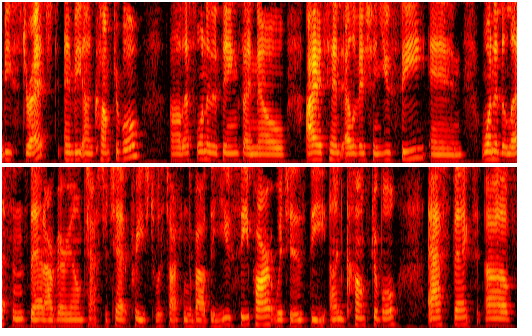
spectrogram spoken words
be stretched and be uncomfortable. Uh, that's one of the things I know. I attend Elevation UC, and one of the lessons that our very own Pastor Chet preached was talking about the UC part, which is the uncomfortable aspect of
